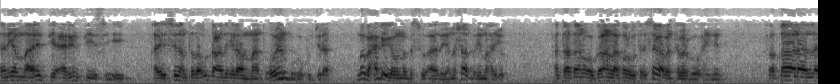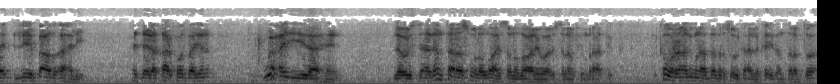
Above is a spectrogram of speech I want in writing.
taniyo maalintii arrintiisii ay sidantada u dhacday ilaa maanta. Ooyan buuba ku jiraa. Maba xaggaygaba maba soo aadayo nashaadba ima hayo. Hataa haddaanu ogolaan laha kolkuta isagaaban tabarba u haynin. Faqaala lii bacdu ahli. Ciddayda qaarkood baa iyana waxay yidhaaheen low ista'danta rasuula allahi sala allahu alayh waali wasalam fi imra'atik ka warran adiguna haddaad rasuulka alle ka idan dalabto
